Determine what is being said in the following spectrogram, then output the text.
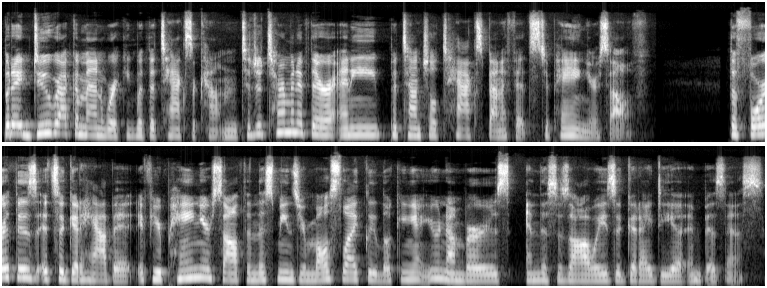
but I do recommend working with a tax accountant to determine if there are any potential tax benefits to paying yourself. The fourth is it's a good habit. If you're paying yourself, then this means you're most likely looking at your numbers, and this is always a good idea in business.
